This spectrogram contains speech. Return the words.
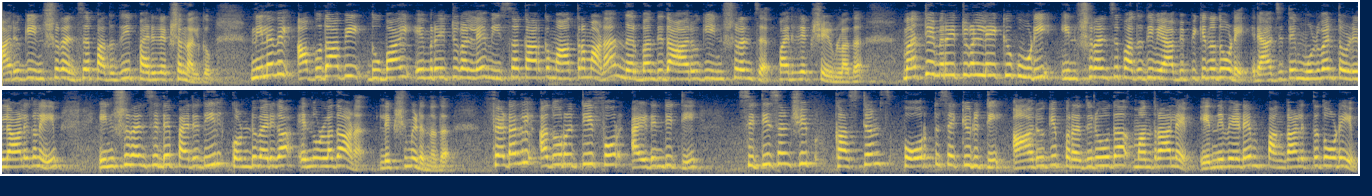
ആരോഗ്യ ഇൻഷുറൻസ് പദ്ധതി പരിരക്ഷ നൽകും. നിലവിൽ അബുദാബി ദുബായ് എമിറേറ്റുകളിലെ വിസക്കാർക്ക് മാത്രമാണ് നിർബന്ധിത ആരോഗ്യ ഇൻഷുറൻസ് പരിരക്ഷയുള്ളത്. മറ്റ് എമിറേറ്റുകളിലേക്കു കൂടി ഇൻഷുറൻസ് പദ്ധതി വ്യാപിപ്പിക്കുന്നതോടെ രാജ്യത്തെ മുഴുവൻ തൊഴിലാളികളെയും ഇൻഷുറൻസിന്റെ പരിധിയിൽ കൊണ്ടുവരിക എന്നുള്ളതാണ് ലക്ഷ്യമിടുന്നത്. Federal authority for identity citizenship customs port security ആരോഗ്യ പ്രതിരോധ മന്ത്രാലയം എന്നിവയുടെ പങ്കാളിത്തത്തോടെയും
